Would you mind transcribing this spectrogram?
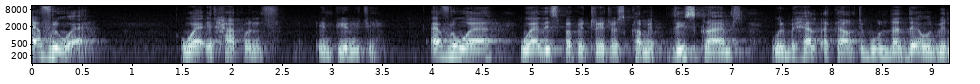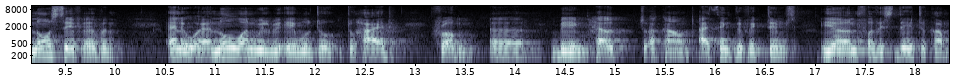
everywhere where it happens impunity. Everywhere where these perpetrators commit these crimes will be held accountable, that there will be no safe haven anywhere. No one will be able to, to hide from uh, being held to account. I think the victims yearn for this day to come.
